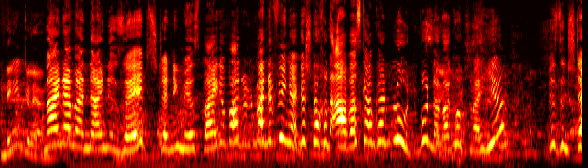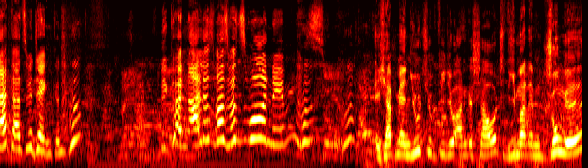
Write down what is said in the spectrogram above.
Nähen gelernt? Nein, nein, nein, nein, selbstständig mir ist beigebracht und in meine Finger gestochen, aber es kam kein Blut. Wunderbar, guck mal hier. Wir sind stärker, als wir denken. Wir können alles, was wir uns vornehmen. Ich habe mir ein YouTube-Video angeschaut, wie man im Dschungel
